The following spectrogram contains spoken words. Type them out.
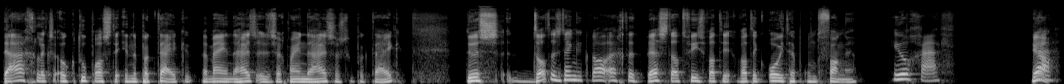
dagelijks ook toepaste in de praktijk. Bij mij in de, huis, zeg maar in de huisartsenpraktijk. Dus dat is denk ik wel echt het beste advies wat, wat ik ooit heb ontvangen. Heel gaaf. Ja. ja.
